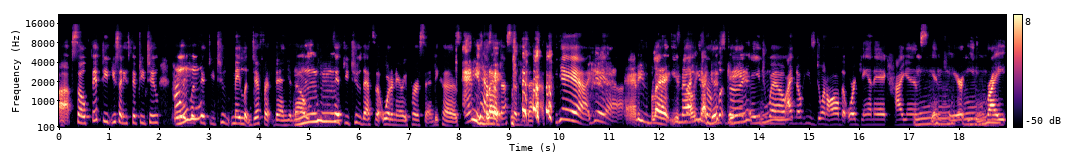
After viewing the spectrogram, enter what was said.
up. So 50, you said he's 52. Hollywood mm-hmm. 52 may look different than, you know, mm-hmm. 52 that's the ordinary person because and he's he black. the best of the best. yeah, yeah. And he's black, you know, he got good skin. Good, age well. I know he's doing all the organic, high-end skincare, eating mm-hmm. right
